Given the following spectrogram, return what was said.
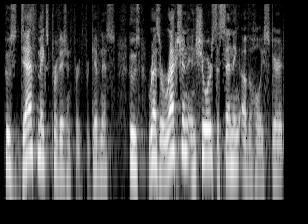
whose death makes provision for forgiveness, whose resurrection ensures the sending of the Holy Spirit,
